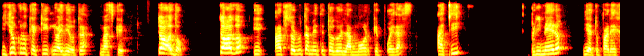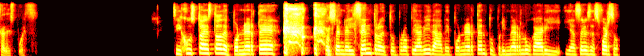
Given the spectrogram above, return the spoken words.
Y yo creo que aquí no hay de otra más que todo, todo y absolutamente todo el amor que puedas a ti primero y a tu pareja después. Sí, justo esto de ponerte pues, en el centro de tu propia vida, de ponerte en tu primer lugar y, hacer ese esfuerzo.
